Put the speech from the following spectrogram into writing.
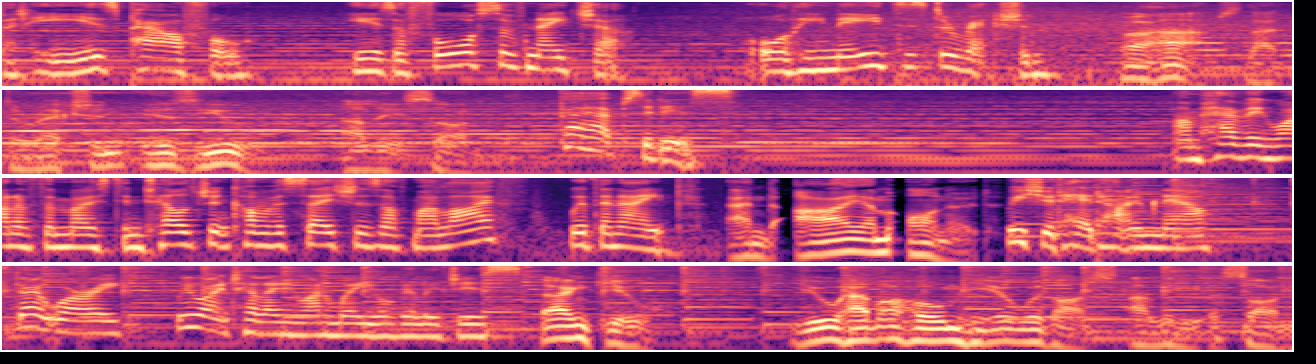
but he is powerful. He is a force of nature. All he needs is direction. Perhaps that direction is you, Ali Son. Perhaps it is. I'm having one of the most intelligent conversations of my life with an ape. And I am honored. We should head home now. Don't worry, we won't tell anyone where your village is. Thank you. You have a home here with us, Ali son.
